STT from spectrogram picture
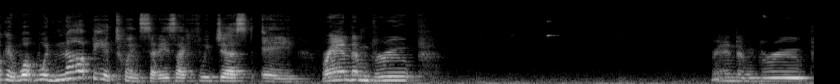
Okay, what would not be a twin study is like if we just a random group, random group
